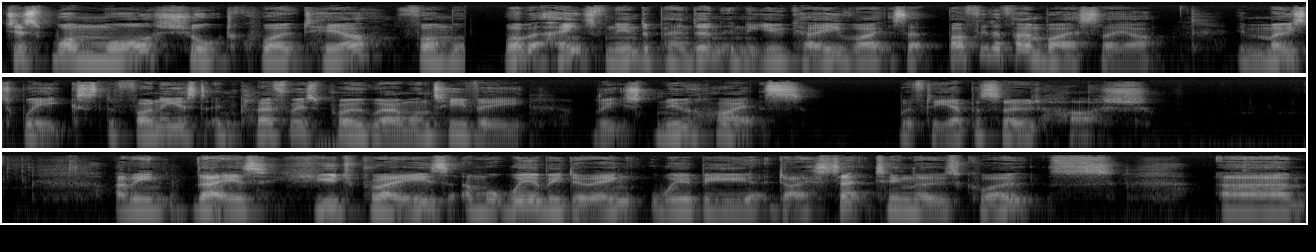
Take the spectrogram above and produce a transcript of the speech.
Just one more short quote here from Robert Hanks from The Independent in the UK writes that Buffy the Vampire Slayer, in most weeks, the funniest and cleverest programme on TV, reached new heights with the episode Hush. I mean, that is huge praise, and what we'll be doing, we'll be dissecting those quotes, um,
